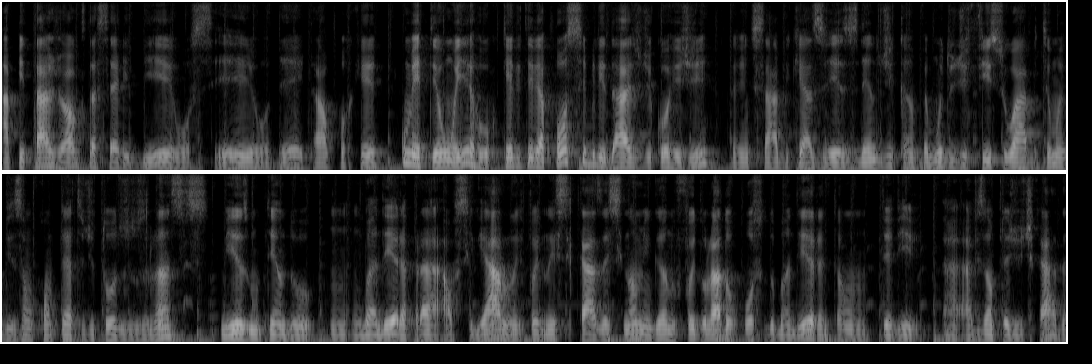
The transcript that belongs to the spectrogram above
apitar jogos da Série B, ou C, ou D e tal, porque cometeu um erro que ele teve a possibilidade de corrigir. A gente sabe que às vezes dentro de campo é muito difícil o árbitro ter uma visão completa de todos os lances, mesmo tendo um, um bandeira para auxiliá-lo, e foi nesse caso aí, se não me engano, foi do lado oposto do bandeira, então teve a, a visão prejudicada,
